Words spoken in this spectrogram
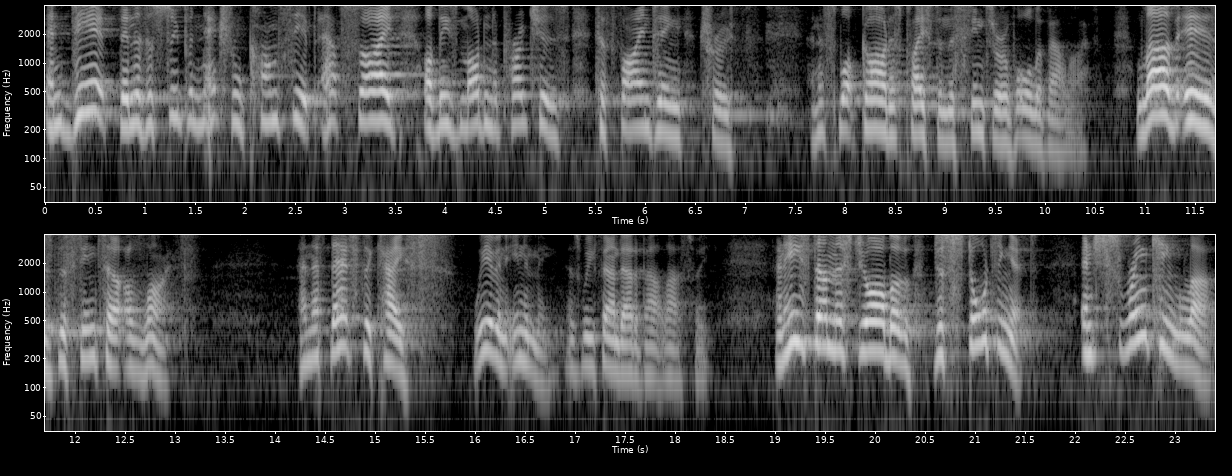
and depth and is a supernatural concept outside of these modern approaches to finding truth. And it's what God has placed in the center of all of our life. Love is the center of life. And if that's the case, we have an enemy, as we found out about last week. And he's done this job of distorting it and shrinking love.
